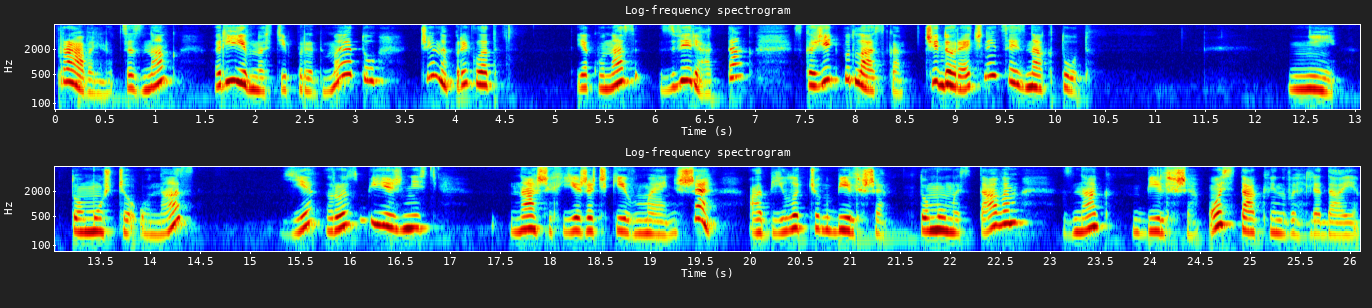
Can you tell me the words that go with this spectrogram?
Правильно, це знак рівності предмету, чи, наприклад, як у нас звірят, так? Скажіть, будь ласка, чи доречний цей знак тут? Ні, тому що у нас є розбіжність наших їжачків менше, а білочок більше. Тому ми ставимо знак більше. Ось так він виглядає.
